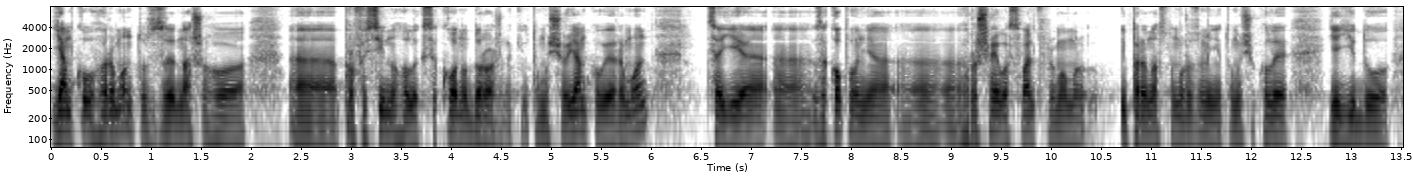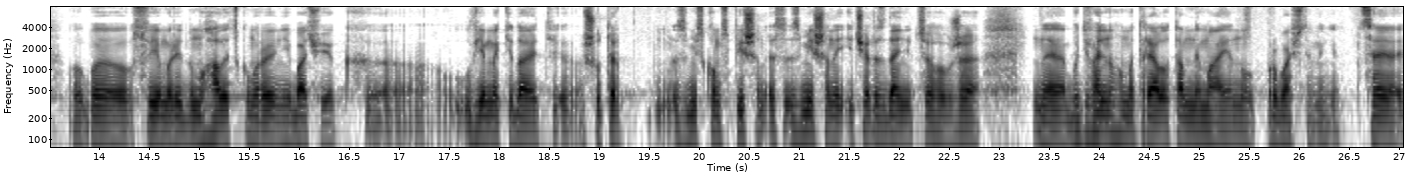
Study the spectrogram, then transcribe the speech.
ямкового ремонту з нашого професійного лексикону дорожників, тому що ямковий ремонт це є е, закопування е, грошей в асфальт в прямому і переносному розумінні. Тому що коли я їду е, в своєму рідному Галицькому районі і бачу, як в ями кидають шутер з міском змішаний, і через день цього вже будівельного матеріалу там немає. Ну, пробачте мені, це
